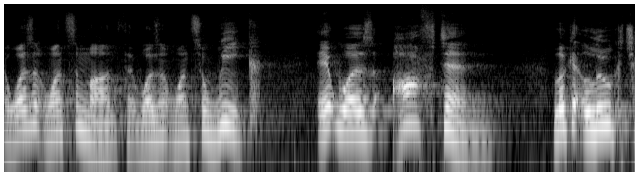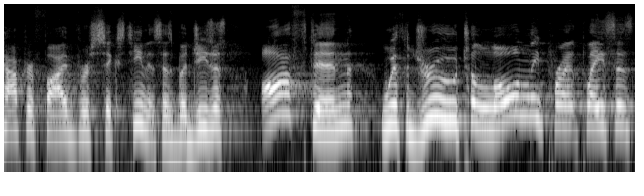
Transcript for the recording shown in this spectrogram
It wasn't once a month, it wasn't once a week, it was often. Look at Luke chapter 5, verse 16. It says, But Jesus often withdrew to lonely places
